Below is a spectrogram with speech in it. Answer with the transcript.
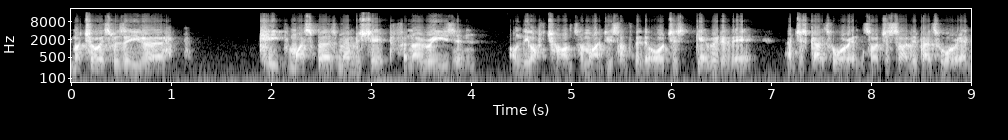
my choice was either keep my Spurs membership for no reason on the off chance I might do something with it, or just get rid of it and just go to Orient. So I decided to go to Orient,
